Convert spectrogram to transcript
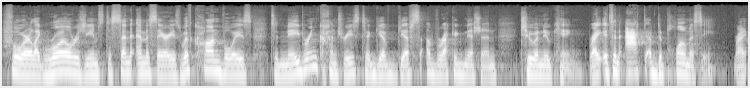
for like royal regimes to send emissaries with convoys to neighboring countries to give gifts of recognition to a new king, right? It's an act of diplomacy, right?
